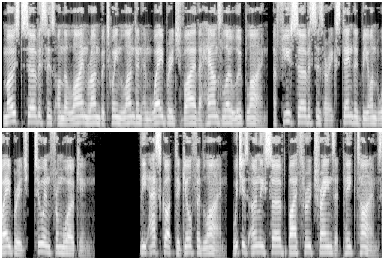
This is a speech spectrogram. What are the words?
Most services on the line run between London and Weybridge via the Hounslow Loop line, a few services are extended beyond Weybridge, to and from Woking. The Ascot to Guildford line, which is only served by through trains at peak times,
